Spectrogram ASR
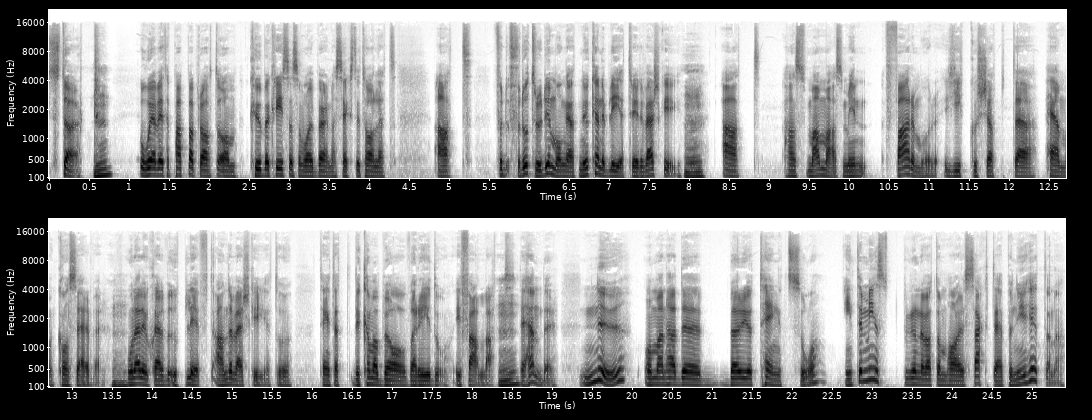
stört. Mm. Och jag vet att pappa pratade om Kubakrisen som var i början av 60-talet. Att, för, för då trodde ju många att nu kan det bli ett tredje världskrig. Mm. Att hans mamma, alltså min farmor, gick och köpte hem konserver. Mm. Hon hade ju själv upplevt andra världskriget och tänkte att det kan vara bra att vara redo ifall att Mm. det händer. Nu, om man hade börjat tänkt så, inte minst på grund av att de har sagt det här på nyheterna,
